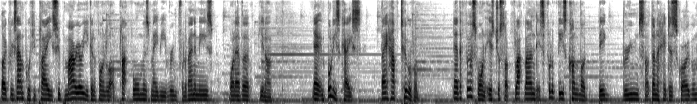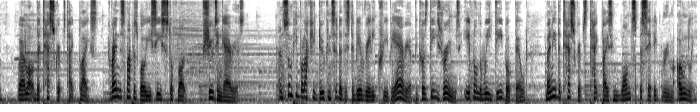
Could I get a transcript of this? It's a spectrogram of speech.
Like, for example, if you play Super Mario, you're going to find a lot of platformers, maybe room full of enemies, whatever, you know. Now, in Bully's case, they have two of them. Now, the first one is just like Flatland, it's full of these kind of like big rooms, I don't know how to describe them, where a lot of the test scripts take place. Around this map as well, you see stuff like shooting areas, and some people actually do consider this to be a really creepy area because these rooms, even on the Wii debug build, many of the test scripts take place in one specific room only,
